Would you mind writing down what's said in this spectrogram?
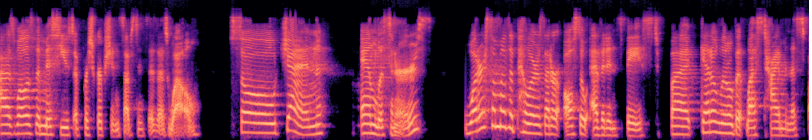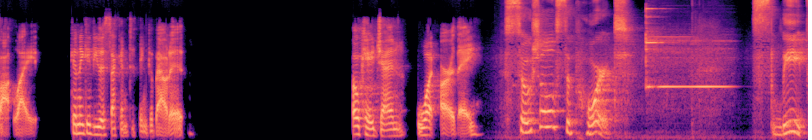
as well as the misuse of prescription substances as well. So, Jen and listeners, what are some of the pillars that are also evidence based, but get a little bit less time in the spotlight? Gonna give you a second to think about it. Okay, Jen, what are they? Social support, sleep,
